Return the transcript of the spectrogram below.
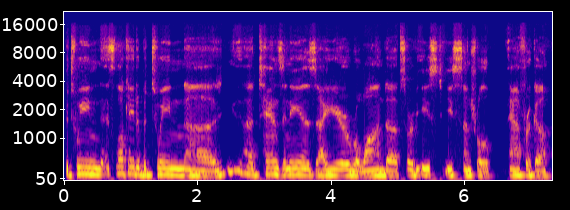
between it's located between uh, uh, Tanzania, Zaire, Rwanda, sort of east east central Africa,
